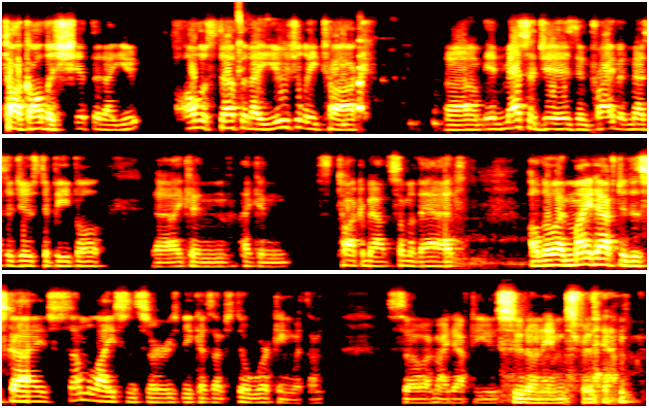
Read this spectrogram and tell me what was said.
talk all the shit that I use, all the stuff that I usually talk um, in messages and private messages to people. Uh, I can I can talk about some of that, although I might have to disguise some licensors because I'm still working with them, so I might have to use pseudonyms for them.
